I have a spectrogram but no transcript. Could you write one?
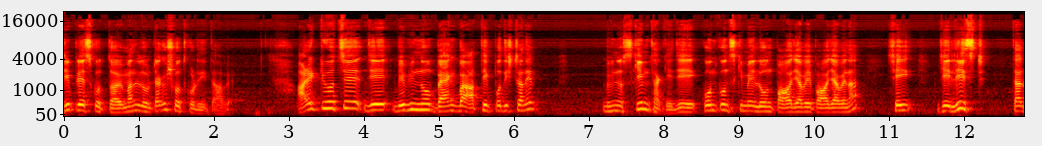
ডিপ্লেস করতে হবে মানে লোনটাকে শোধ করে দিতে হবে। আরেকটি হচ্ছে যে বিভিন্ন ব্যাংক বা আর্থিক প্রতিষ্ঠানের বিভিন্ন স্কিম থাকে যে কোন কোন স্কিমে লোন পাওয়া যাবে পাওয়া যাবে না, সেই যে লিস্ট তার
